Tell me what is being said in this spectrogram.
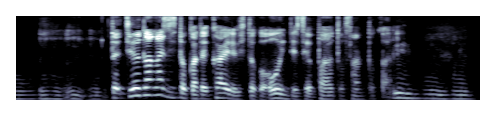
うんうんうんうん。で、17時とかで帰る人が多いんですよ、パートさんとかうんうで。ん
